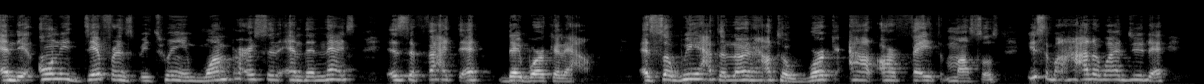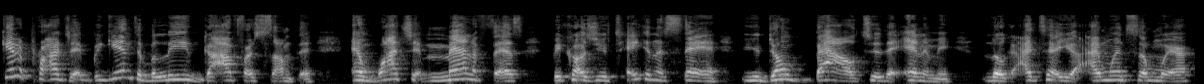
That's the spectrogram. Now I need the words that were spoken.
And the only difference between one person and the next is the fact that they work it out. And so we have to learn how to work out our faith muscles. You said, well, how do I do that? Get a project, begin to believe God for something and watch it manifest because you've taken a stand. You don't bow to the enemy. Look, I tell you, I went somewhere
